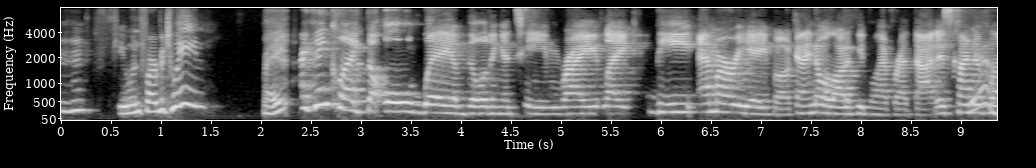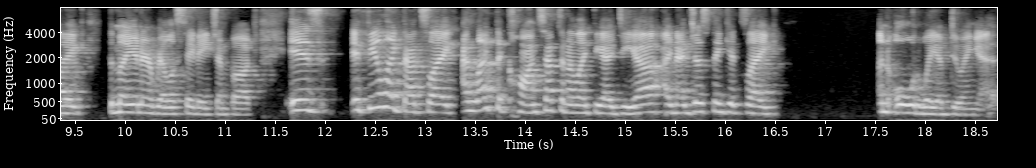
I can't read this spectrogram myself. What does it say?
Mhm. few and far between, right? I think like the old way of building a team, right? Like the MREA book, and I know a lot of people have read that, is kind of like the Millionaire Real Estate Agent book. Is I feel like that's like I like the concept and I like the idea, and I just think it's like an old way of doing it.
